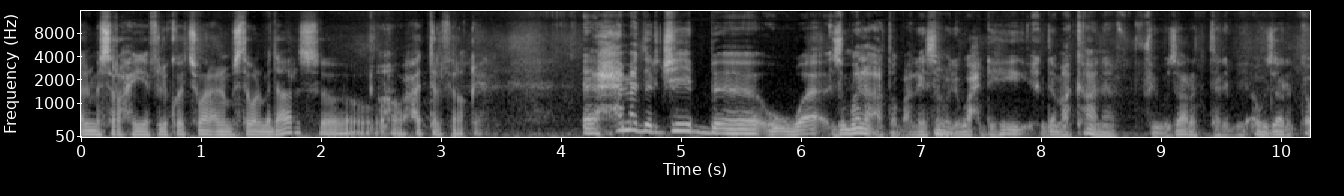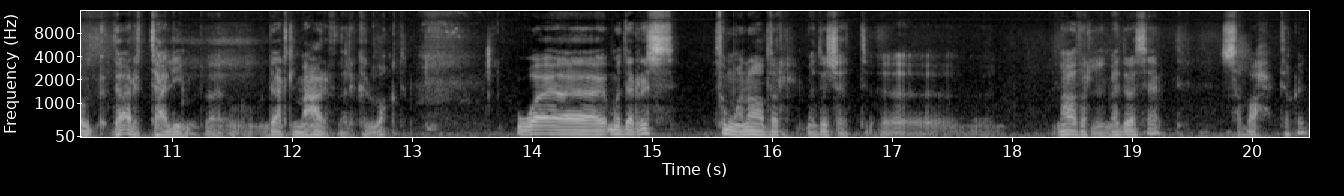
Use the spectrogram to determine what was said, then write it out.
المسرحية في الكويت سواء على مستوى المدارس أو حتى الفرق يعني. أه، حمد رجيب أه، وزملائه طبعا ليس هو لوحده عندما كان في وزارة التربية أو وزاره أو دائرة التعليم وزاره المعارف ذلك الوقت. ومدرس ثم ناظر مدرسة أه، ناظر للمدرسة صباح أعتقد.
